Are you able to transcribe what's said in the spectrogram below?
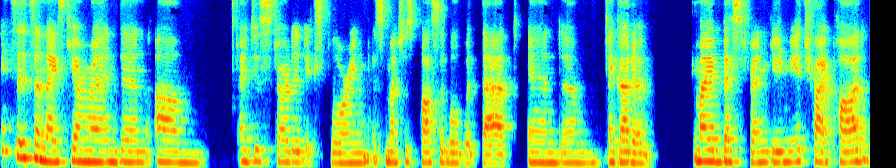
It's it's a nice camera, and then um I just started exploring as much as possible with that, and um, I got a. My best friend gave me a tripod.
